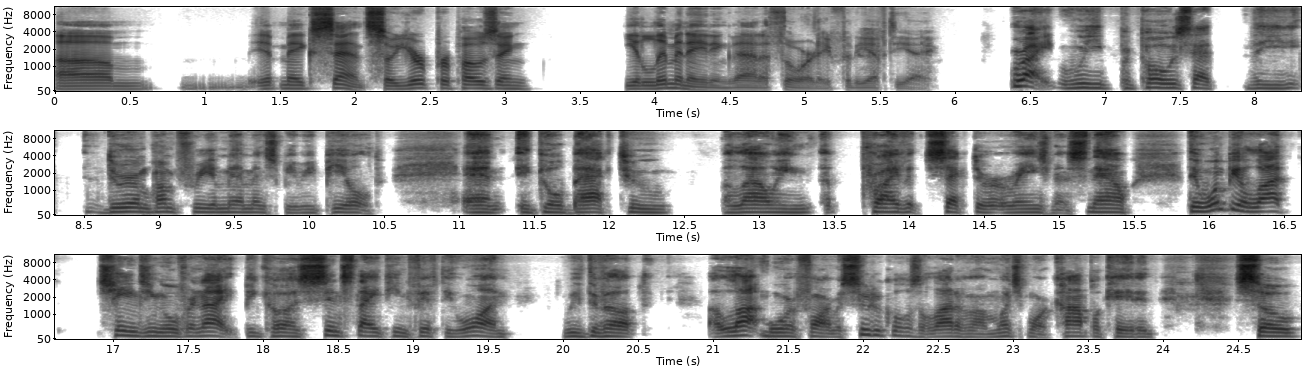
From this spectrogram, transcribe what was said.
um, it makes sense. So you're proposing eliminating that authority for the FDA. Right. We propose that the Durham Humphrey amendments be repealed and it go back to allowing uh, private sector arrangements. Now, there won't be a lot changing overnight because since 1951, we've developed a lot more pharmaceuticals, a lot of them are much more complicated. So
